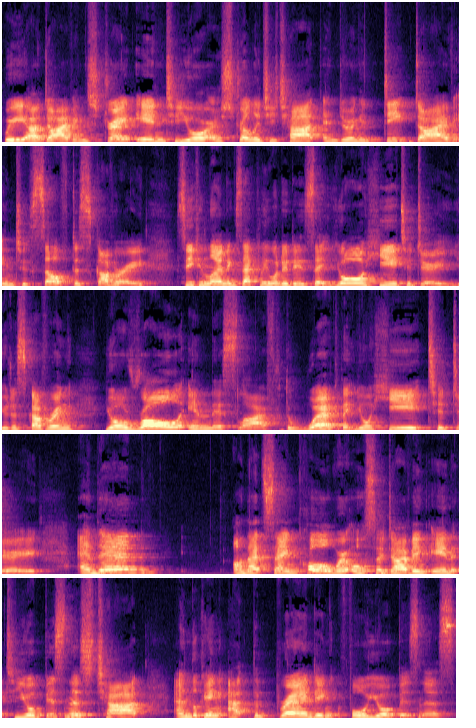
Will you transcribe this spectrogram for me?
We are diving straight into your astrology chart and doing a deep dive into self discovery so you can learn exactly what it is that you're here to do. You're discovering your role in this life, the work that you're here to do. And then on that same call, we're also diving into your business chart and looking at the branding for your business.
